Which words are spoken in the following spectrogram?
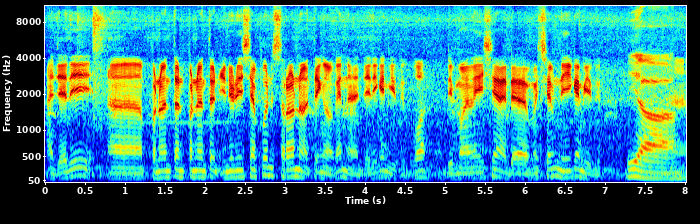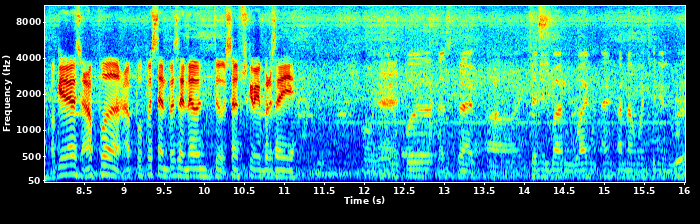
Ha, jadi uh, penonton-penonton Indonesia pun seronok tengok kan. Ha, jadi kan gitu. Wah, di Malaysia ada macam ni kan gitu. Iya. Ha, Okey Daus, apa apa pesan-pesan Daus untuk subscriber saya? Oh, jangan lupa subscribe uh, channel baru Wan Anang Wan Channel 2 uh,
